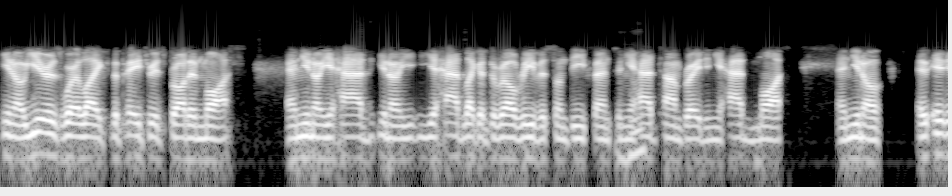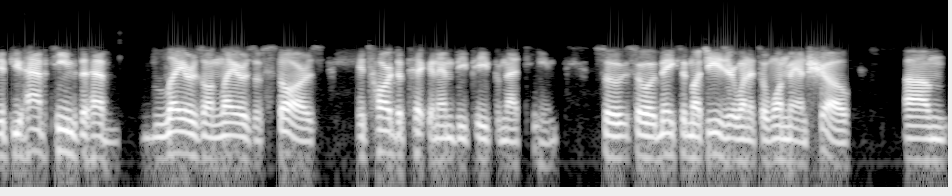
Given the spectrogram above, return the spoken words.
you know, years where like the Patriots brought in Moss, and you know you had you know you, had like a Darrelle Revis on defense, and you had Tom Brady, and you had Moss, and you know if, if you have teams that have layers on layers of stars, it's hard to pick an MVP from that team. So so it makes it much easier when it's a one man show. Um,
